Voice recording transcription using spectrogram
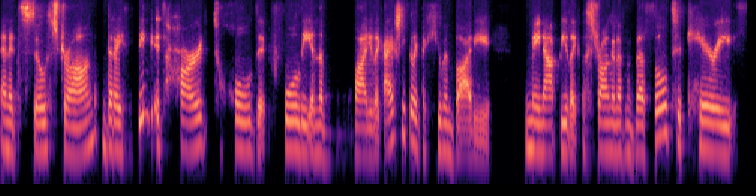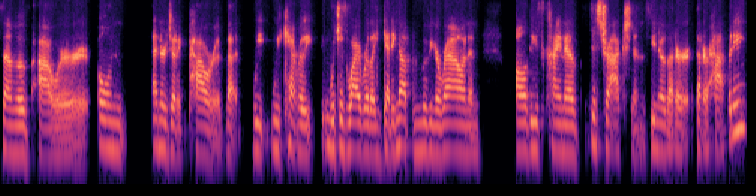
and it's so strong that I think it's hard to hold it fully in the body. Like I actually feel like the human body may not be like a strong enough vessel to carry some of our own energetic power that we we can't really which is why we're like getting up and moving around and all these kind of distractions you know that are that are happening.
